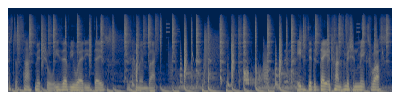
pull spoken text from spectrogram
Mr. Saf Mitchell, he's everywhere these days. He's coming back. He just did a data transmission mix for us.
